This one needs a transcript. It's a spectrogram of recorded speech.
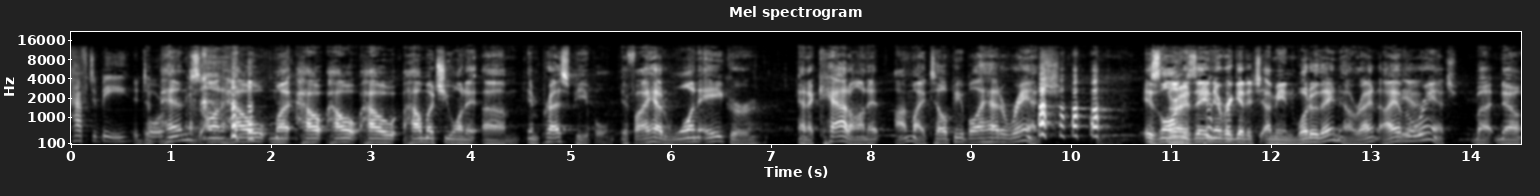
have to be? It depends on how much how, how how how much you want to um, impress people. If I had one acre and a cat on it, I might tell people I had a ranch. as long Right. as they never get it. I mean, what do they know, right? I have Yeah. a ranch, but no.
